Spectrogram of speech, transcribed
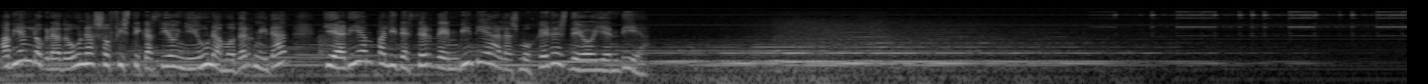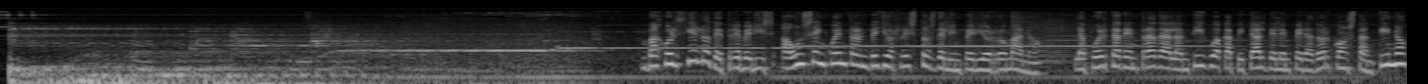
habían logrado una sofisticación y una modernidad que harían palidecer de envidia a las mujeres de hoy en día. Bajo el cielo de Treveris aún se encuentran bellos restos del Imperio Romano. La puerta de entrada a la antigua capital del emperador Constantino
